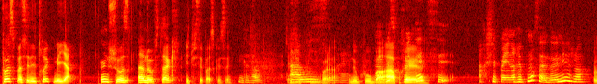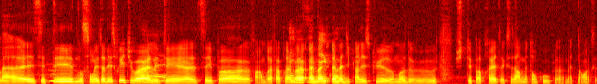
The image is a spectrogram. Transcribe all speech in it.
peut se passer des trucs, mais il y a une chose, un obstacle, et tu sais pas ce que c'est. Grave. Et Ah coup, oui, c'est voilà. vrai. Du coup, bah plus, après. Archi pas une réponse à donner, genre. Bah, c'était dans son état d'esprit, tu vois. Elle était, elle savait pas. euh, Enfin bref, après elle, m'a- dit plein d'excuses en mode euh, j'étais pas prête, etc. à me mettre en couple euh, maintenant, etc.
